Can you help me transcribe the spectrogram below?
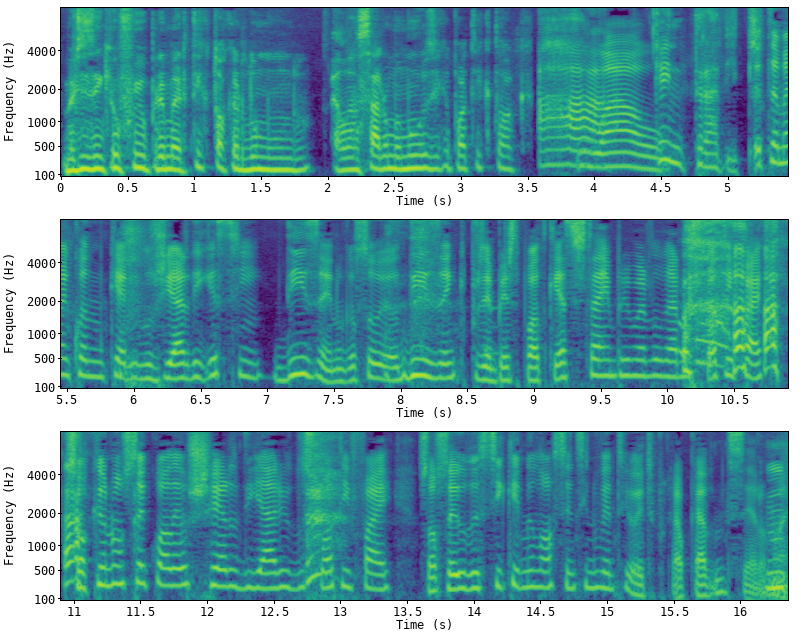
mas dizem que eu fui o primeiro TikToker do mundo a lançar uma música para o TikTok. Ah, Uau. quem terá dito? Eu também, quando me quero elogiar, digo assim: dizem, nunca sou eu, dizem que, por exemplo, este podcast está em primeiro lugar no Spotify. Só que eu não sei qual é o share diário do Spotify. Só sei o da SIC em 1998, porque há bocado me disseram, não é?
